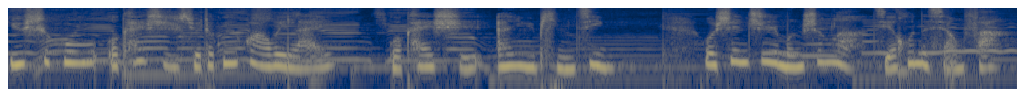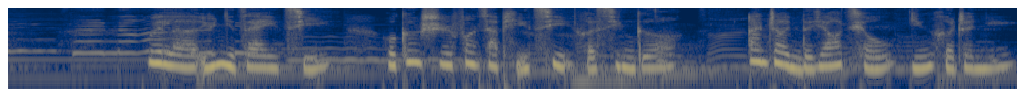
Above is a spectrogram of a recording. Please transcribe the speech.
于是乎，我开始学着规划未来，我开始安于平静，我甚至萌生了结婚的想法。为了与你在一起，我更是放下脾气和性格，按照你的要求迎合着你。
